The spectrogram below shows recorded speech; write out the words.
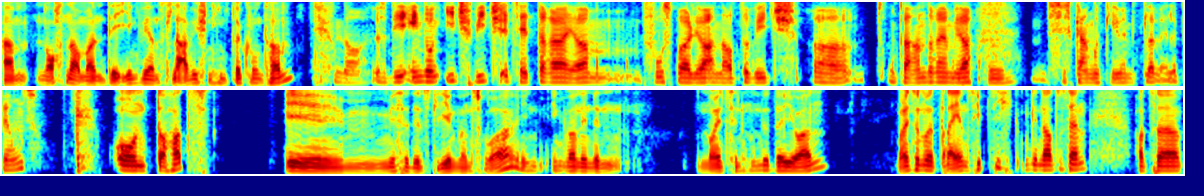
ähm, Nachnamen, die irgendwie einen slawischen Hintergrund haben. Genau. Also die Endung Ichwitsch etc., ja, Fußball, ja, Anatovic, äh, unter anderem, ja, Mhm. es ist gang und gäbe mittlerweile bei uns. Und da hat es, ich müsste jetzt liegen, wann es war, in, irgendwann in den 1900er Jahren, 1973, um genau zu sein, hat es eine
